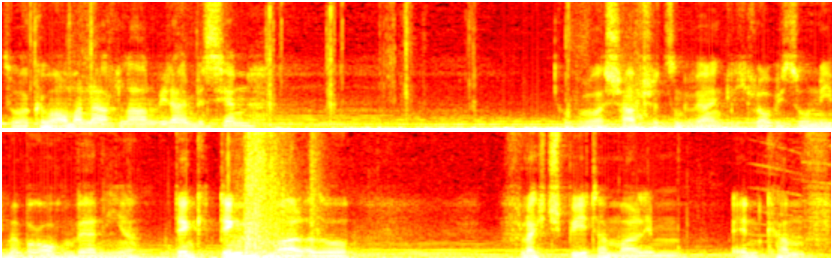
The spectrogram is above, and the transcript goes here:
So, da können wir auch mal nachladen wieder ein bisschen. Obwohl wir das Scharfschützengewehr eigentlich, glaube ich, so nicht mehr brauchen werden hier. Denk, denk mal, also vielleicht später mal im Endkampf.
